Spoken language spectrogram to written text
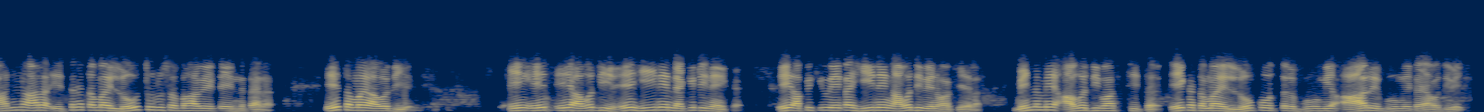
අන්න අර එතන තමයි ලෝතුරු ස්වභාවයට එන්න තැන. ඒ තමයි අවදිය. ඒ ඒ ඒ අවදිය ඒ හීනෙන් නැගිටින එක. ඒ අපි කිව්වේ ඒකයි හීනෙන් අවදි වෙනවා කියලා. මෙන්න මේ අවදිමත් හිත. ඒක තමයි ලෝකෝත්තර භූමිය ආර්ය භූමියට අවදි වෙන්නේ.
